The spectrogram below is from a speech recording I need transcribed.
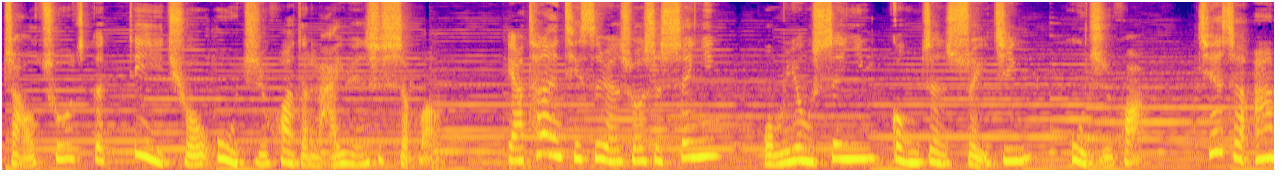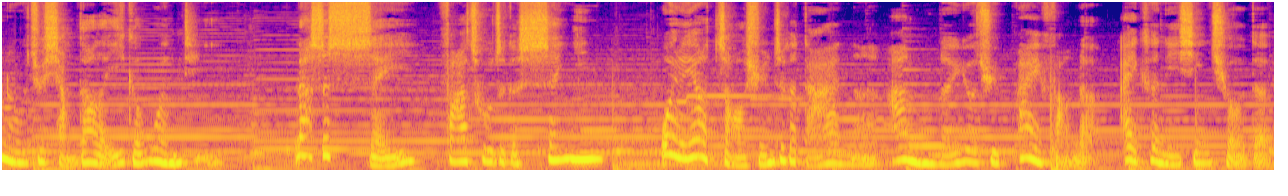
找出这个地球物质化的来源是什么。亚特兰提斯人说是声音。我们用声音共振水晶物质化。接着，阿努就想到了一个问题：那是谁发出这个声音？为了要找寻这个答案呢，阿努呢又去拜访了艾克尼星球的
